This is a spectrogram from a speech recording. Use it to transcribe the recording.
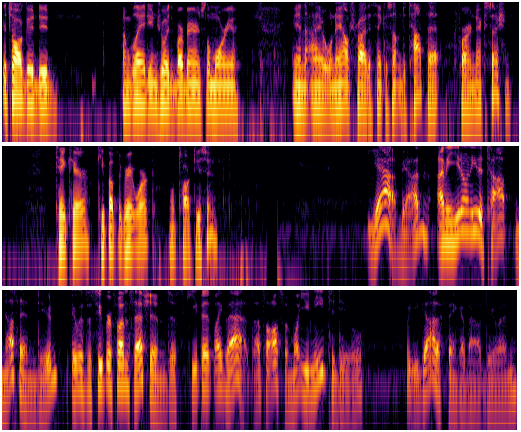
it's all good, dude. I'm glad you enjoyed the Barbarians Lemuria, and I will now try to think of something to top that for our next session. Take care. Keep up the great work. We'll talk to you soon. Yeah, man. I mean, you don't need to top nothing, dude. It was a super fun session. Just keep it like that. That's awesome. What you need to do, what you got to think about doing,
